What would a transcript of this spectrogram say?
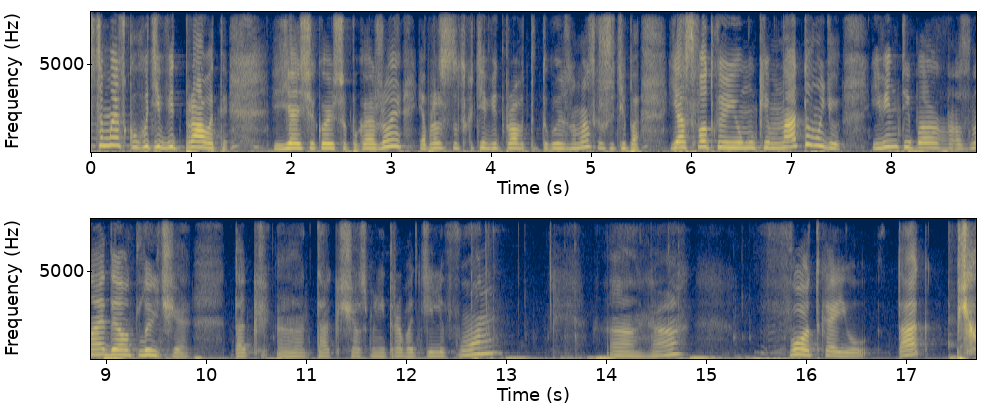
смс-ку хотів відправити. Я ще кое-що покажу. Я просто тут хотів відправити таку смс, що типа я сфоткаю йому кімнату мою, і він, типа, знайде отличие. Так, е, так, зараз мені треба телефон. Ага. Фоткаю. Так. П'ю.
